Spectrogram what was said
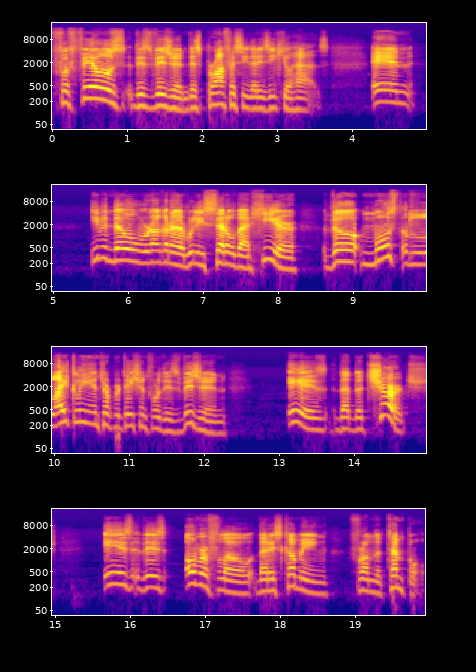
fulfills this vision, this prophecy that Ezekiel has. And even though we're not going to really settle that here, the most likely interpretation for this vision is that the church is this overflow that is coming from the temple.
